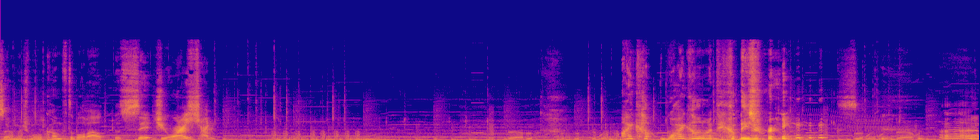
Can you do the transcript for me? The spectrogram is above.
So much more comfortable about the situation. I can't. Why can't I pick up these rings? Ah.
